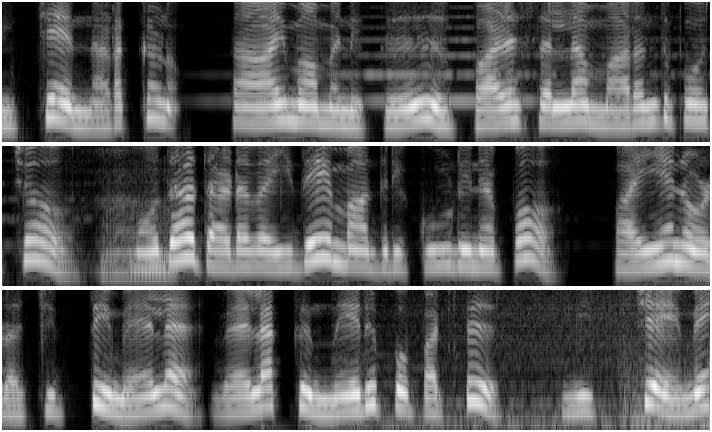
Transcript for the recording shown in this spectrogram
நிச்சயம் நடக்கணும். தாய் மாமனுக்கு பழசெல்லாம் மறந்து போச்சோ? முத தடவை இதே மாதிரி கூடினப்போ பையனோட சித்தி மேல விளக்கு நெருப்பு பட்டு நிச்சயமே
